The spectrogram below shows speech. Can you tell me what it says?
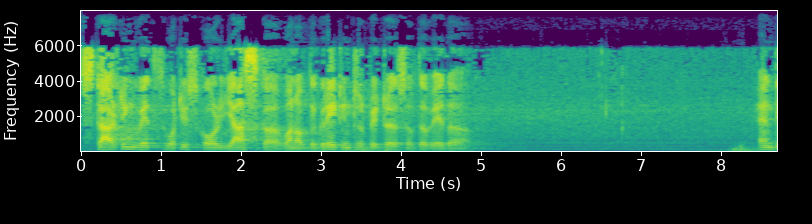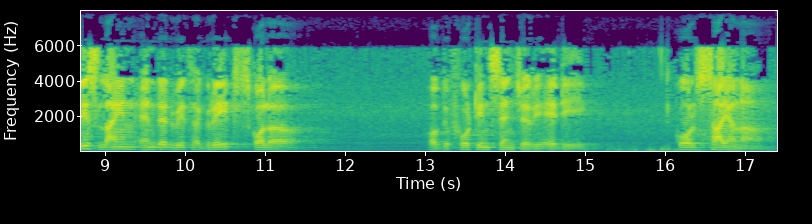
starting with what is called Yaska, one of the great interpreters of the Veda. And this line ended with a great scholar of the 14th century AD called Sayana.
